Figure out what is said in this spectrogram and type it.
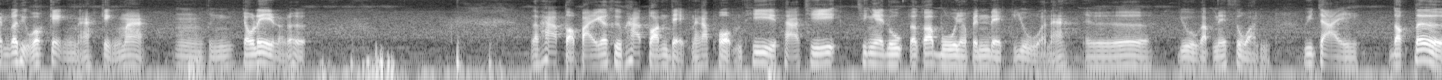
มก็ถือว่าเก่งนะ เก่งมาก อืมถึงเจ้าเล่ห์หน่อยก็เถอะแล้วภาพต่อไปก็คือภาพตอนเด็กนะครับผมที่ซาชิชิเงรุแล้วก็บูยังเป็นเด็กอยู่นะเออ อยู่กับในสวนวิจัยด็อกเตอร์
